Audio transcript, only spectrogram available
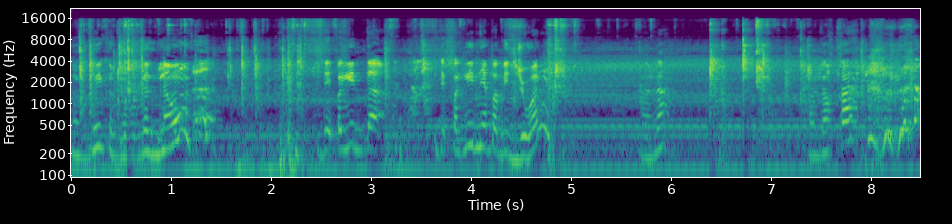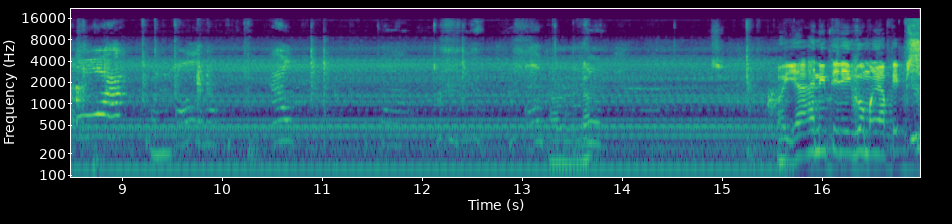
Agoy, kagapagag na oh. Di pagid ta. Di pagid niya pabidjuhan. Hala. Hala ka. Hala. Oh, yan yung tinigo mga pips.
